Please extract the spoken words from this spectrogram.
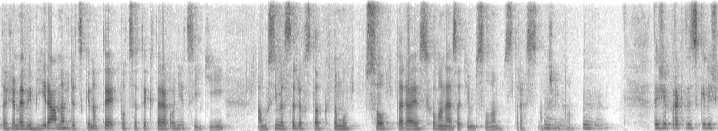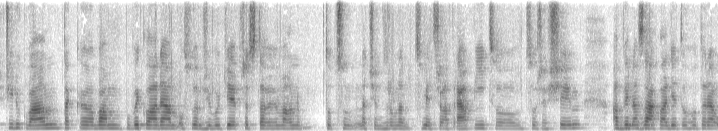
Takže my vybíráme vždycky na ty pocity, které oni cítí a musíme se dostat k tomu, co teda je schované za tím slovem stres například. Mm-hmm. Takže prakticky, když přijdu k vám, tak eh, vám povykládám o svém životě, představím vám to, co, na čem zrovna, co mě třeba trápí, co, co řeším a vy na základě toho teda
